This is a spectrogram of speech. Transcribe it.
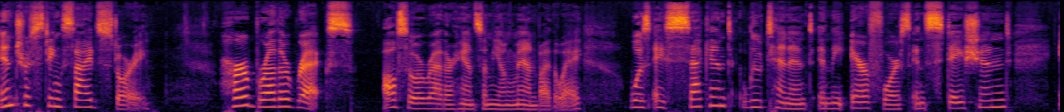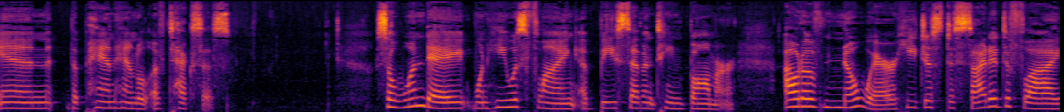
interesting side story her brother Rex also a rather handsome young man, by the way, was a second lieutenant in the Air Force and stationed in the panhandle of Texas. So one day, when he was flying a B 17 bomber, out of nowhere, he just decided to fly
